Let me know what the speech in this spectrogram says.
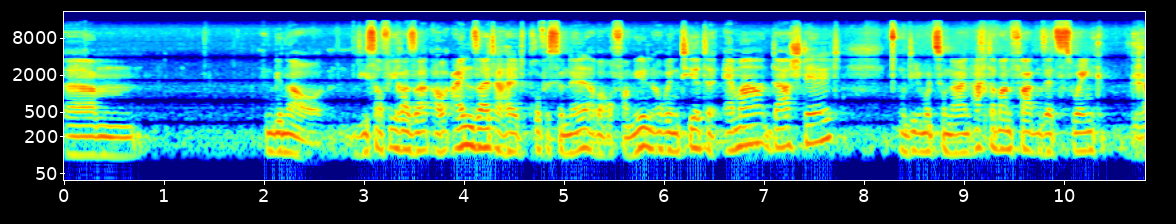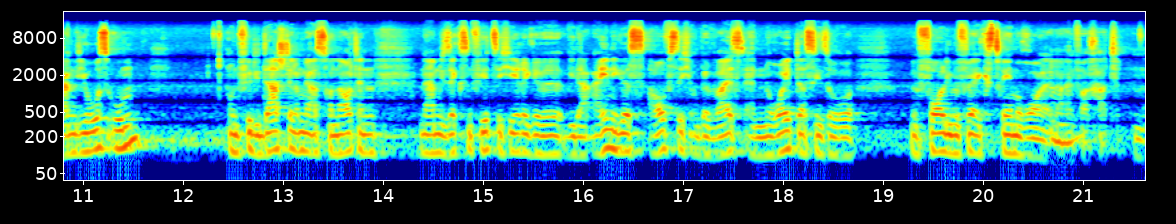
Ähm, genau, die ist auf ihrer Sa auf einen Seite halt professionell, aber auch familienorientierte Emma darstellt. Und die emotionalen Achterbahnfahrten setzt Swank grandios um. Und für die Darstellung der Astronautin nahm die 46-Jährige wieder einiges auf sich und beweist erneut, dass sie so eine Vorliebe für extreme Rollen einfach hat. Ne?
